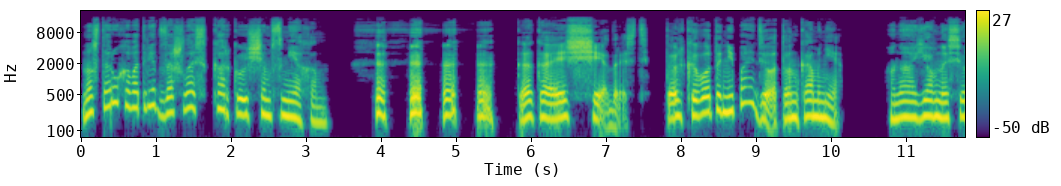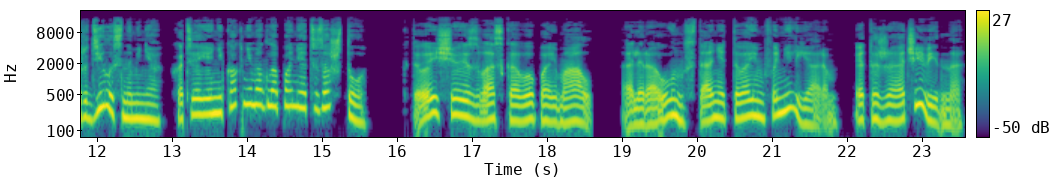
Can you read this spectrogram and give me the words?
но старуха в ответ зашлась каркающим смехом. «Хе-хе-хе, какая щедрость! Только вот и не пойдет он ко мне». Она явно сердилась на меня, хотя я никак не могла понять, за что. «Кто еще из вас кого поймал? Алираун станет твоим фамильяром, это же очевидно.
